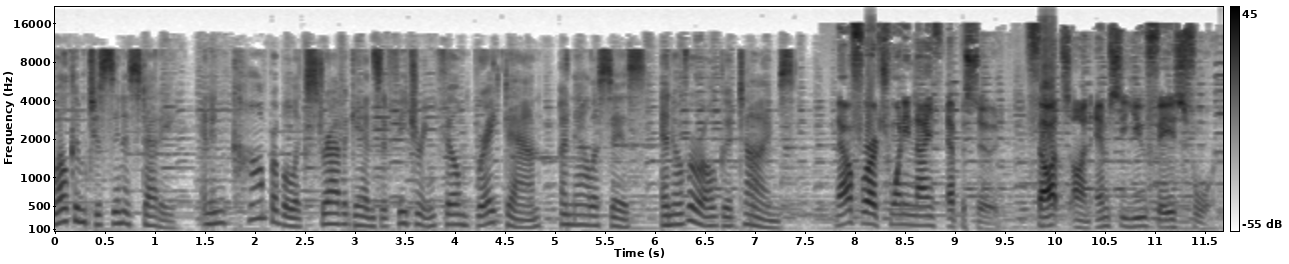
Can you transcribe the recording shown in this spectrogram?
Welcome to Cinestudy, an incomparable extravaganza featuring film breakdown, analysis, and overall good times. Now for our 29th episode Thoughts on MCU Phase 4.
